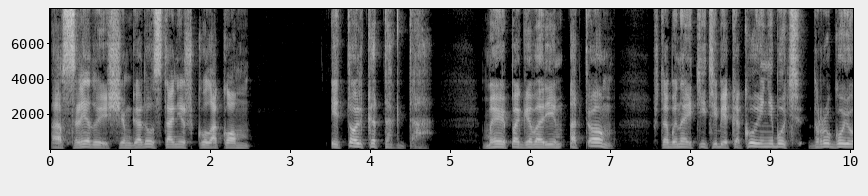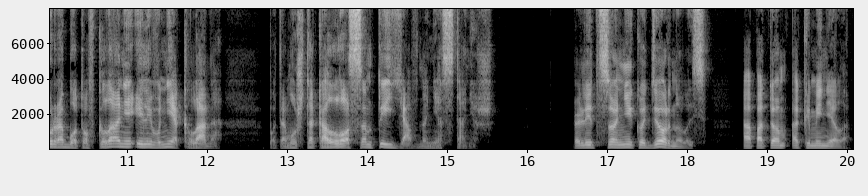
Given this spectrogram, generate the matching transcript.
а в следующем году станешь кулаком. И только тогда мы поговорим о том, чтобы найти тебе какую-нибудь другую работу в клане или вне клана, потому что колоссом ты явно не станешь. Лицо Нико дернулось, а потом окаменело.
